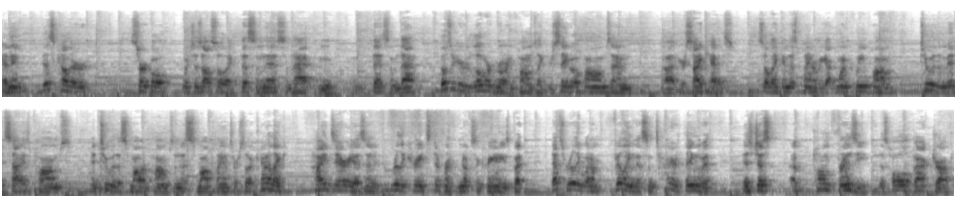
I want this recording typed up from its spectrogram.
And then this color circle, which is also like this and this and that and, and this and that. Those are your lower growing palms, like your sago palms and uh, your cycads. So like in this planter, we got one queen palm, two of the mid-sized palms, and two of the smaller palms in this small planter. So it kind of like hides areas and it really creates different nooks and crannies. But that's really what I'm filling this entire thing with is just a palm frenzy, this whole backdrop.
